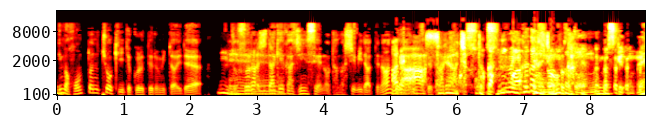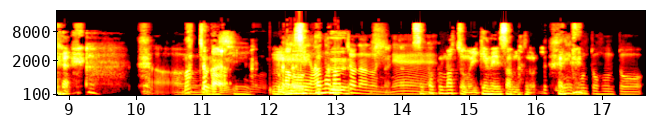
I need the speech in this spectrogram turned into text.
今本当に超聞いてくれてるみたいで、うんえジョソラジだけが人生の楽しみだってなんであら、言ってたの？それはちょっと。それはいかがなものかとは思いますけどね。ママッチョなのにに。うんあのね、せっかくあんなマッチョなのにね。せっかくマッチョのイケメンさんなのに。ね、ほんとほんと。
